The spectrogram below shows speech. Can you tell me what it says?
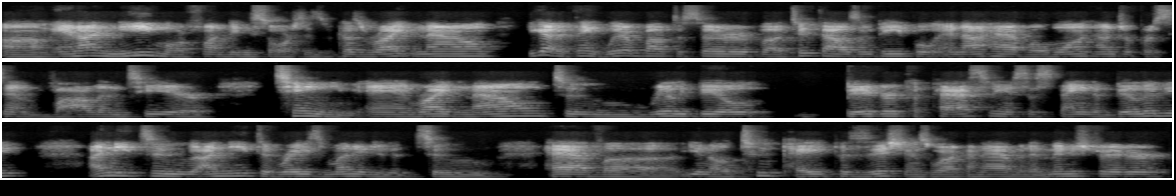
Um, and I need more funding sources because right now you got to think we're about to serve uh, 2,000 people, and I have a 100% volunteer team. And right now, to really build bigger capacity and sustainability i need to i need to raise money to, to have uh you know two paid positions where i can have an administrator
